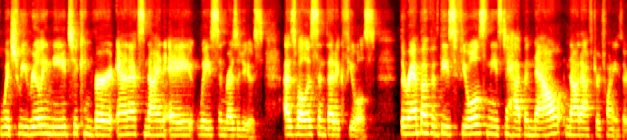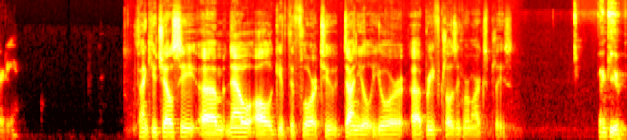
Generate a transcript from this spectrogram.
which we really need to convert Annex 9A waste and residues, as well as synthetic fuels. The ramp up of these fuels needs to happen now, not after 2030. Thank you, Chelsea. Um, now I'll give the floor to Daniel. Your uh, brief closing remarks, please. Thank you.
